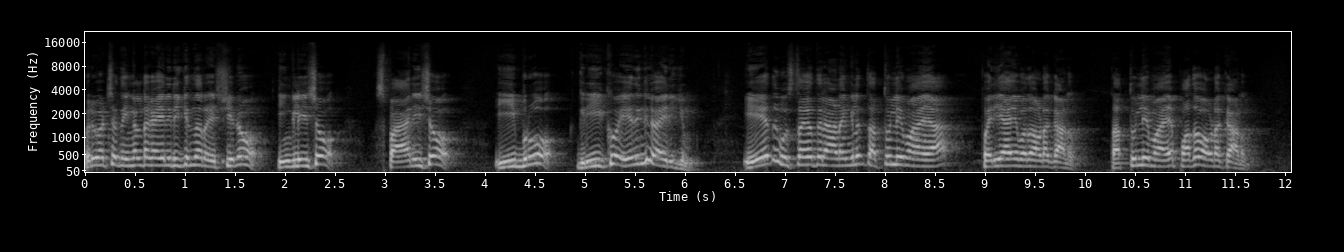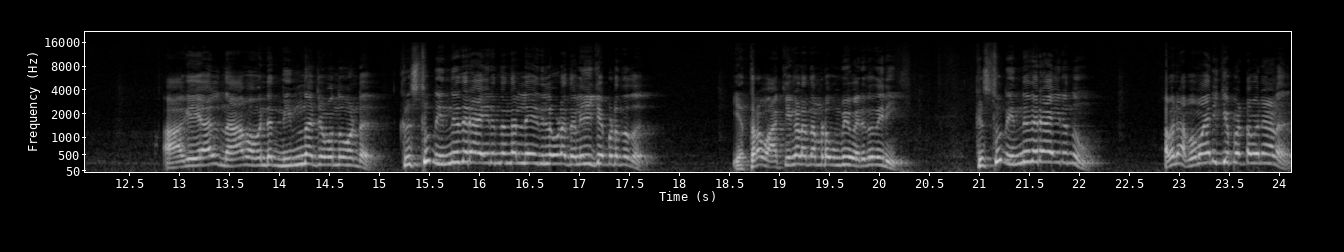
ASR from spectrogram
ഒരുപക്ഷെ നിങ്ങളുടെ കയ്യിലിരിക്കുന്ന റഷ്യനോ ഇംഗ്ലീഷോ സ്പാനിഷോ ഈബ്രുവോ ഗ്രീക്കോ ഏതെങ്കിലും ആയിരിക്കും. ഏത് പുസ്തകത്തിലാണെങ്കിലും തത്തുല്യമായ പര്യായ പദം അവിടെ കാണും. തത്തുല്യമായ പദം അവിടെ കാണും. ആകയാൽ നാം അവന്റെ നിന്ന ചുമന്നുകൊണ്ട് ക്രിസ്തു നിന്ദിതരായിരുന്നെന്നല്ലേ ഇതിലൂടെ തെളിയിക്കപ്പെടുന്നത്. എത്ര വാക്യങ്ങളാണ് നമ്മുടെ മുമ്പിൽ വരുന്നത് ഇനി? ക്രിസ്തു നിന്ദിതരായിരുന്നു. അവൻ അപമാനിക്കപ്പെട്ടവനാണ്.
